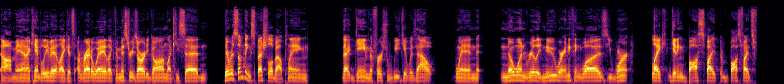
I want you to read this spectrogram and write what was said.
oh man, I can't believe it. Like it's uh, right away. Like the mystery's already gone. Like he said, there was something special about playing that game the first week it was out when no one really knew where anything was. You weren't like getting boss fight boss fights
